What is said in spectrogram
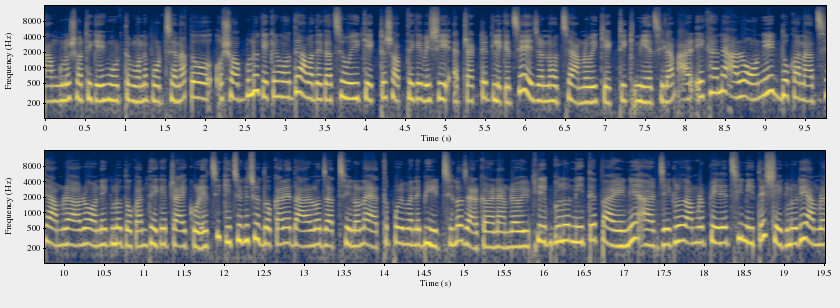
নামগুলো সঠিক এই মুহূর্তে মনে পড়ছে না। তো সবগুলো কেকের মধ্যে আমাদের কাছে ওই কেকটা সব থেকে বেশি অ্যাট্রাক্টেড লেগেছে এই জন্য হচ্ছে আমরা ওই কেকটি নিয়েছিলাম। আর এখানে আরও অনেক দোকান আছে, আমরা আরও অনেকগুলো দোকান থেকে ট্রাই করেছি। কিছু কিছু দোকানে দাঁড়ানো যাচ্ছিল না, এত পরিমাণে ভিড় ছিল, যার কারণে আমরা ওই ক্লিপগুলো নিতে পারিনি। আর যেগুলো আমরা পেরেছি নিতে, সেগুলোরই আমরা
